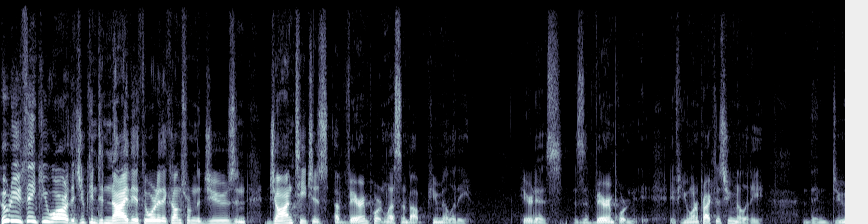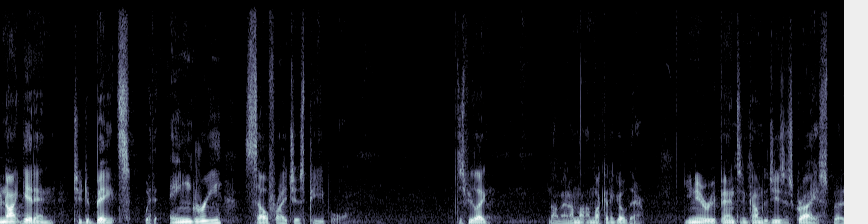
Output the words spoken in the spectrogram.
Who do you think you are that you can deny the authority that comes from the Jews? And John teaches a very important lesson about humility. Here it is. This is very important. If you want to practice humility, then do not get into debates with angry, self righteous people. Just be like, no, man, I'm not, I'm not going to go there. You need to repent and come to Jesus Christ, but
